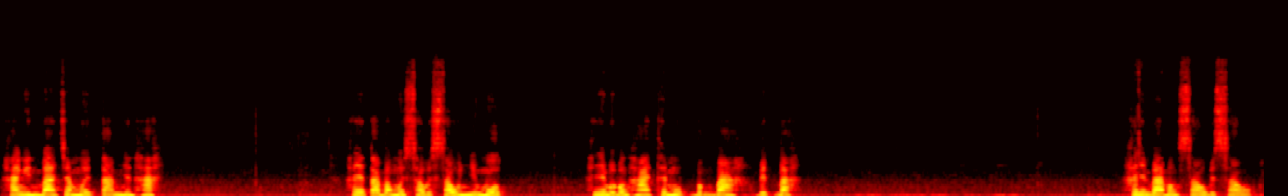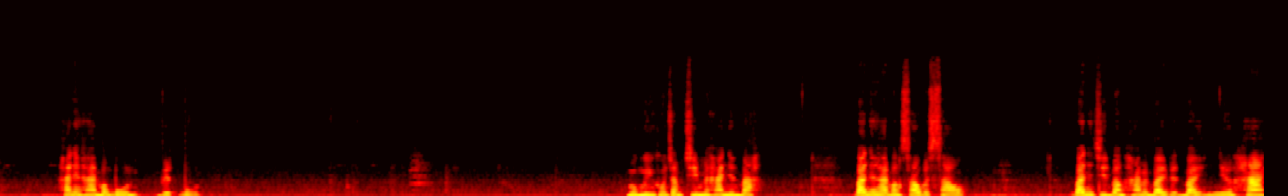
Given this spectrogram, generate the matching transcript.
2318 nhân 2 2 nhân 8 bằng 16 viết 6 nhớ 1 2 x 1 bằng 2 thêm 1 bằng 3 viết 3 2 x 3 bằng 6 viết 6 2 x 2 bằng 4 viết 4 1092 x 3 3 x 2 bằng 6 viết 6 3 x 9 bằng 27 viết 7 nhớ 2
